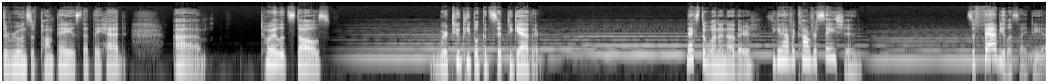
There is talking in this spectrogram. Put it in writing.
the ruins of Pompeii is that they had um, toilet stalls where two people could sit together next to one another so you can have a conversation. It's a fabulous idea.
